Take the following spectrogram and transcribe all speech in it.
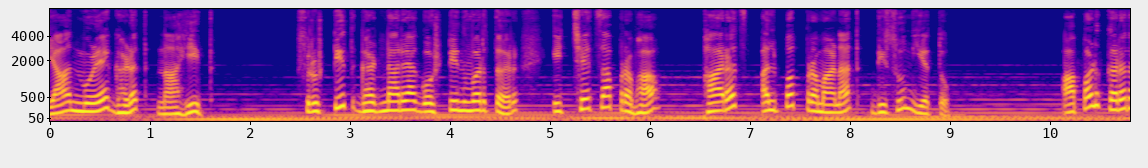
यांमुळे घडत नाहीत. सृष्टीत घडणाऱ्या गोष्टींवर तर इच्छेचा प्रभाव फारच अल्प प्रमाणात दिसून येतो. आपण करत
